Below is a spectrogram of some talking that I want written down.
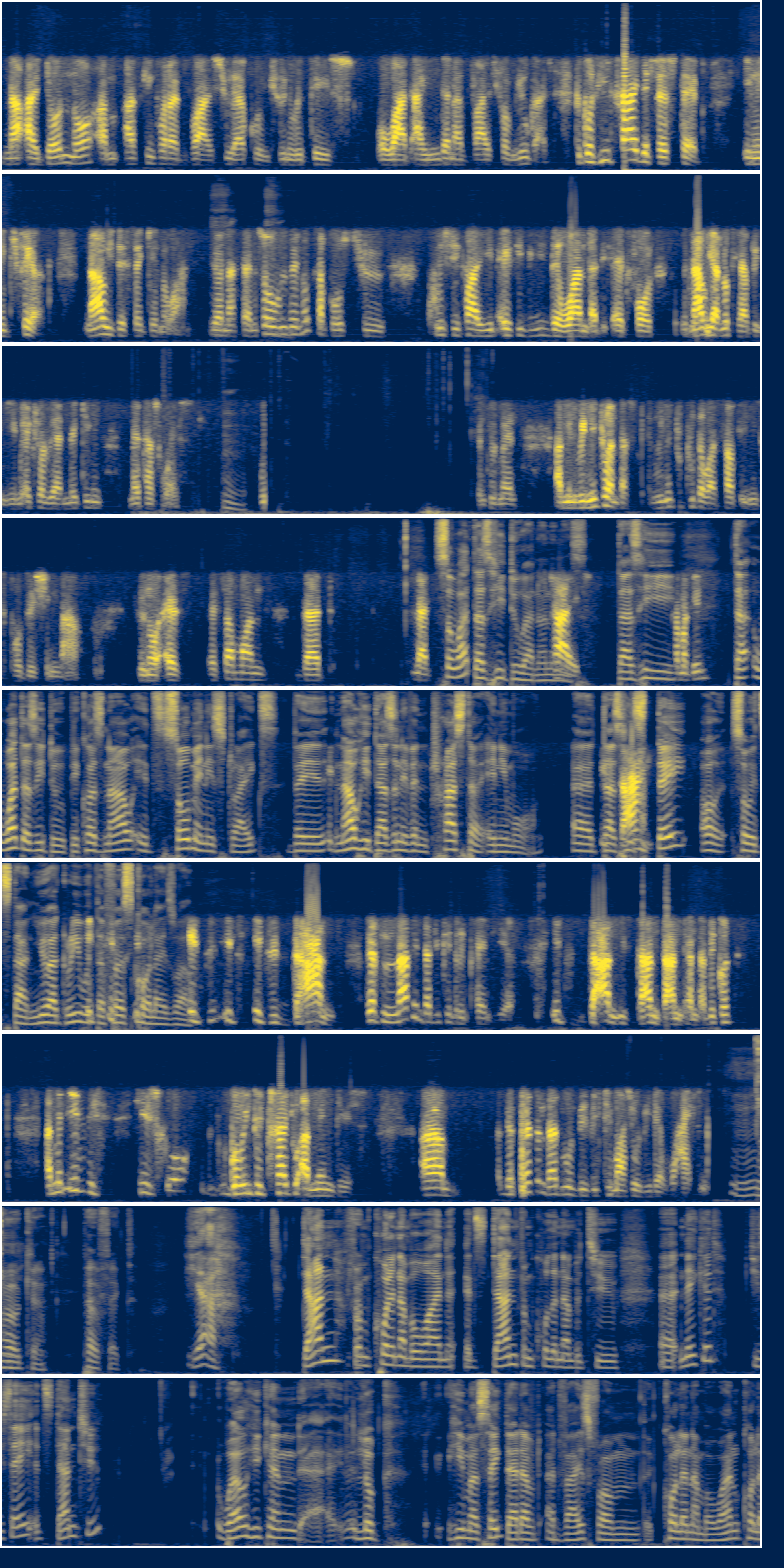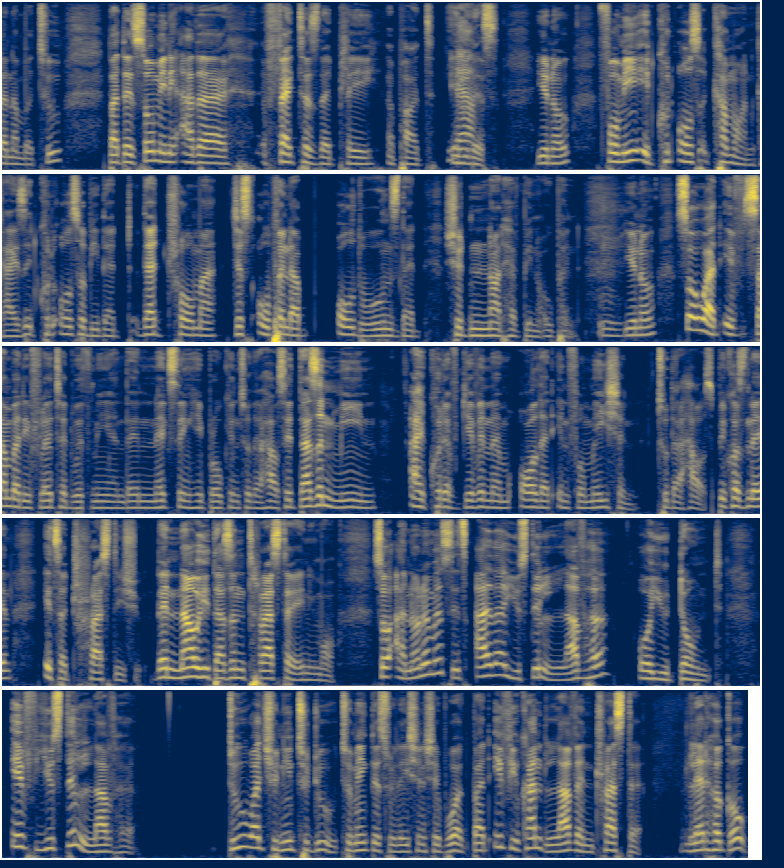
now I don't know. I'm asking for advice. Should I continue with this or what? I need an advice from you guys because he tried the first step and it failed. Now is the second one. You understand? So we were not supposed to crucify him as if he's the one that is at fault. Now we are not helping him. Actually, we are making matters worse. Mm. Gentlemen, I mean, we need to understand. We need to put ourselves in his position now. You know, as as someone that, like, So what does he do, Anonymous? Does he? come again. what does he do? Because now it's so many strikes. They now he doesn't even trust her anymore. Uh, does he stay? Oh, so it's done. You agree with the It- it- first it- caller as well. It's it's it's done. There's nothing that you can repent here. It's done. It's done, done, done. done. Because, I mean, if this, he's going to try to amend this, um, the person that will be victimized will be the wife. Mm. Okay, perfect. Yeah. Done from caller number one. It's done from caller number two. Uh, naked, do you say it's done too? Well, he can uh, look. He must take that ad- advice from caller number one, caller number two, but there's so many other factors that play a part Yeah. in this. You know, for me, it could also come on, guys. It could also be that that trauma just opened up old wounds that should not have been opened. Mm. You know, so what if somebody flirted with me and then next thing he broke into the house? It doesn't mean I could have given them all that information to the house because then it's a trust issue. Then now he doesn't trust her anymore. So, Anonymous, it's either you still love her or you don't. If you still love her, do what you need to do to make this relationship work. But if you can't love and trust her, let her go.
